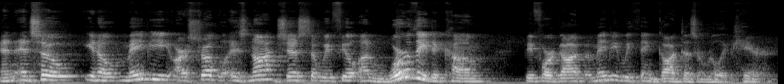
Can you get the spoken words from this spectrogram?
And, and so, you know, maybe our struggle is not just that we feel unworthy to come before God, but maybe we think God doesn't really care.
